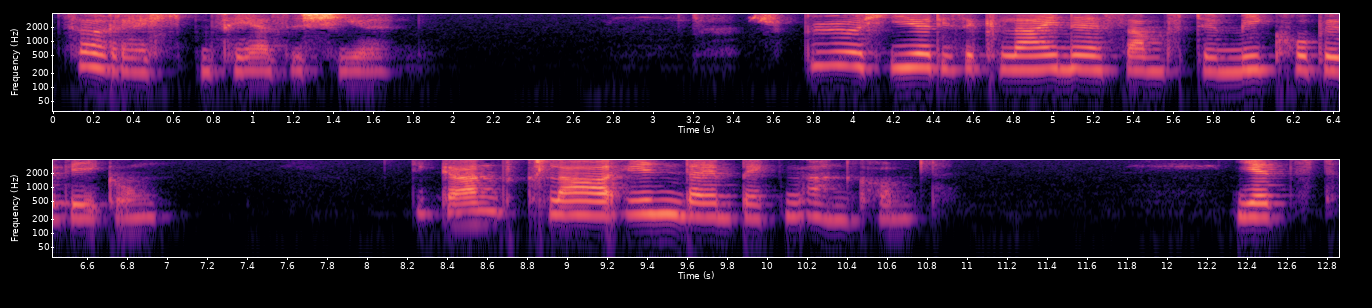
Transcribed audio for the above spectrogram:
zur rechten Ferse schielen. Spür hier diese kleine sanfte Mikrobewegung, die ganz klar in dein Becken ankommt. Jetzt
